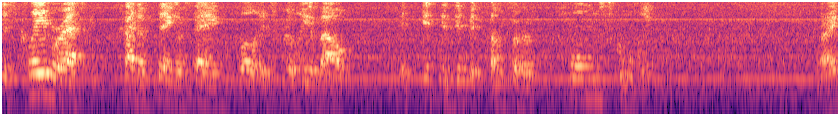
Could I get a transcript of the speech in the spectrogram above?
disclaimer-esque kind of thing of saying, well, it's really about it's, it's as if it's some sort of homeschooling, right?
